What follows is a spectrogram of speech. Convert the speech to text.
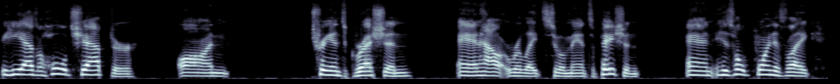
he has a whole chapter on transgression and how it relates to emancipation. And his whole point is like,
